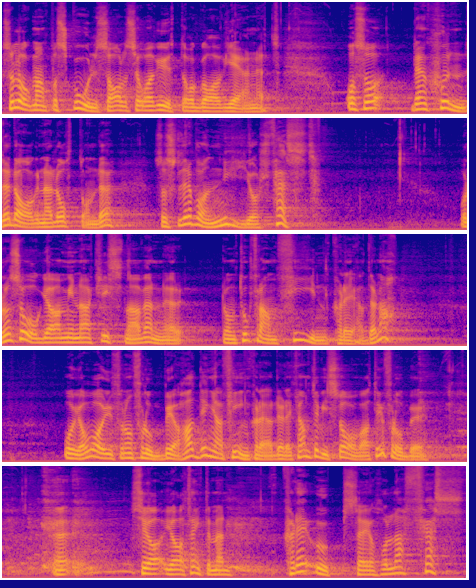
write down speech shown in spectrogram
Så låg man på skolsal så var vi ute och gav järnet. Och så den sjunde dagen eller åttonde så skulle det vara en nyårsfest. Och då såg jag mina kristna vänner, de tog fram finkläderna. Och jag var ju från Flobby. jag hade inga finkläder, det kan inte vi stava till Flobby. Eh, så jag, jag tänkte, men klä upp sig och hålla fest.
